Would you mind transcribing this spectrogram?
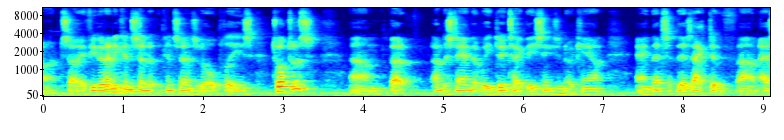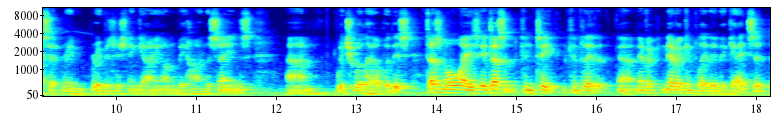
Right. So if you've got any concern, concerns at all, please talk to us. Um, but understand that we do take these things into account, and that's there's active um, asset re- repositioning going on behind the scenes um, which will help with this. Doesn't always, it doesn't complete, complete uh, never, never completely negates it,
